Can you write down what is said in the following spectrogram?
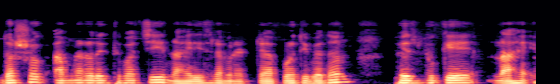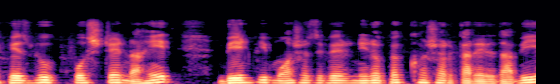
দর্শক আপনারা দেখতে পাচ্ছি নাহিদ ইসলামের একটা প্রতিবেদন। ফেসবুকে নাহি, ফেসবুক পোস্টে নাহিদ, বিএনপি মহাসচিবের নিরপেক্ষ সরকারের দাবি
